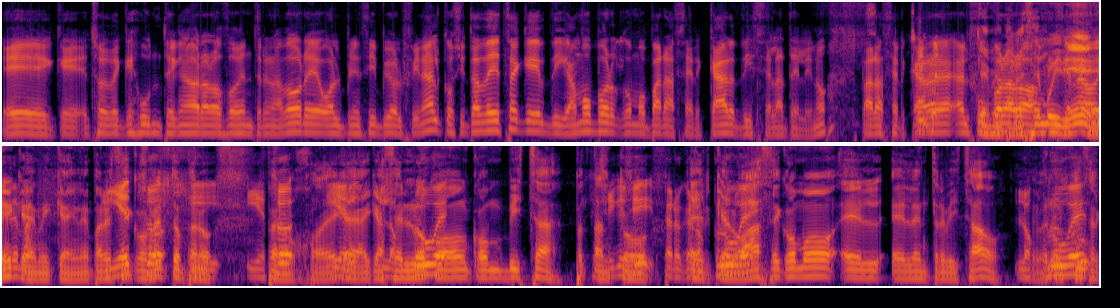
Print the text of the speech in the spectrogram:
eh, que esto de que junten ahora los dos entrenadores o al principio o al final, cositas de estas que digamos por como para acercar, dice la tele, ¿no? Para acercar Sí, al Que me fútbol a los parece muy bien, y eh, que, a mí, que a mí me Y parece esto- correcto, pero, y- y esto- pero joder, y que el- hay que hacerlo clubes- con, con vistas. pues, Que sí, que Tanto sí, pero que el los que lo clubes- hace como el, el entrevistado. Los que que clubes- el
